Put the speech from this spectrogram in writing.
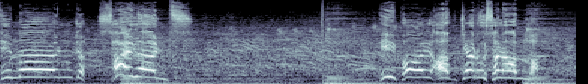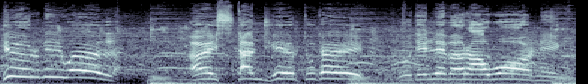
Demand silence! People of Jerusalem, hear me well. I stand here today to deliver a warning.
